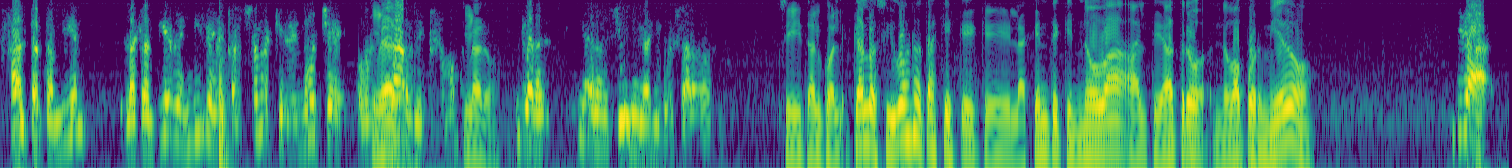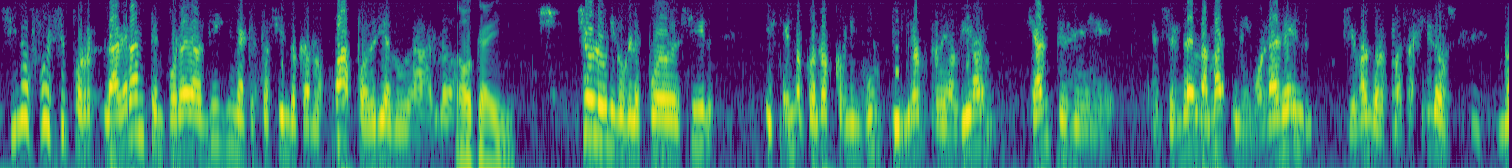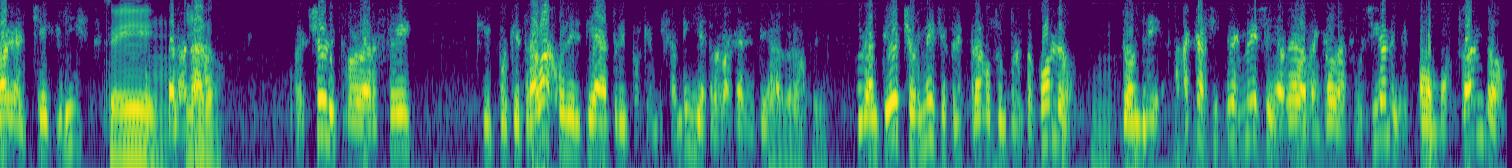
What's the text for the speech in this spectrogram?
falta también la cantidad de miles de personas que de noche o de Claro, tarde claro. iban, al cine el año pasado. Sí, tal cual. Carlos, si vos notás que, que, que la gente que no va al teatro no va por miedo, Mira, si no fuese por la gran temporada digna que está haciendo Carlos Paz, podría dudarlo. ok. Yo lo único que les puedo decir es que no conozco ningún piloto de avión que antes de encender la máquina y volar él, llevando a los pasajeros, no haga el checklist. Sí, claro. Yo les puedo dar fe que porque trabajo en el teatro y porque mi familia trabaja en el teatro, Claro, sí. durante ocho meses preparamos un protocolo Mm. donde a casi tres meses de haber arrancado las funciones estamos mostrando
